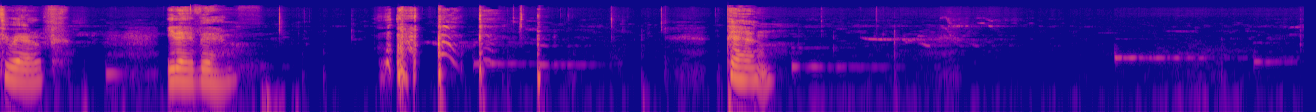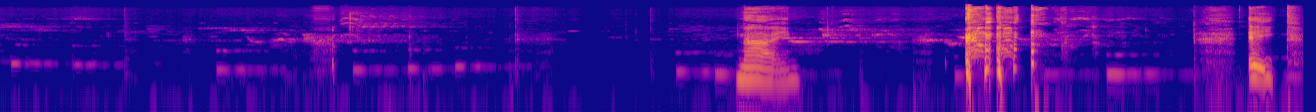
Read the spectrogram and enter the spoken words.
twelve, eleven, ten, nine, eight,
